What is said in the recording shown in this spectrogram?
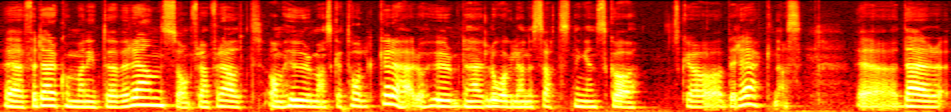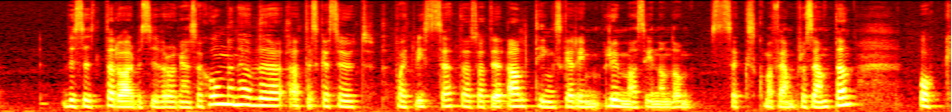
Eh, för där kommer man inte överens om framförallt om hur man ska tolka det här och hur den här låglönesatsningen ska, ska beräknas. Där Visita, då, arbetsgivarorganisationen, hävdar att det ska se ut på ett visst sätt, alltså att det, allting ska rymmas inom de 6,5 procenten. Och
